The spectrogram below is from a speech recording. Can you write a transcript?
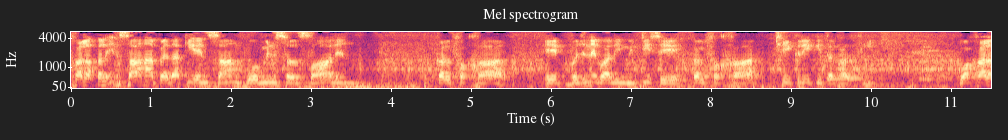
خلق الانسان، پیدا کیا انسان کو من سلسال کل فخار ایک بجنے والی مٹی سے کل فخار ٹھیکری کی طرح تھی۔ وہ خالہ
